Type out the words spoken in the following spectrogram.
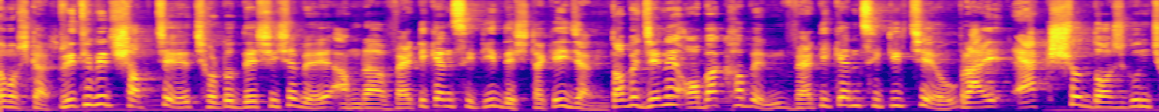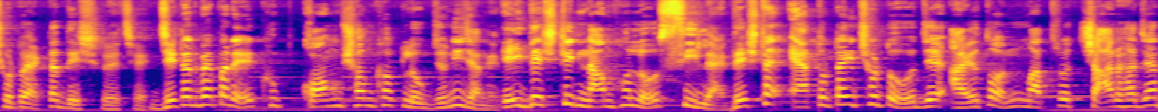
নমস্কার। পৃথিবীর সবচেয়ে ছোট দেশ হিসেবে আমরা ভ্যাটিকান সিটি দেশটাকেই জানি। তবে জেনে অবাক হবেন ভ্যাটিকান সিটির চেয়েও প্রায় একশো দশ গুণ ছোট একটা দেশ রয়েছে, যেটার ব্যাপারে খুব কম সংখ্যক লোকজনই জানে। এই দেশটির নাম হলো সিল্যান্ড দেশটা এতটাই ছোট যে আয়তন মাত্র চার হাজার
